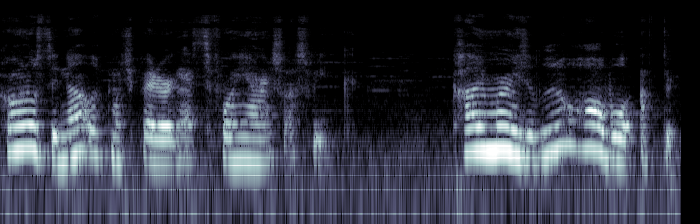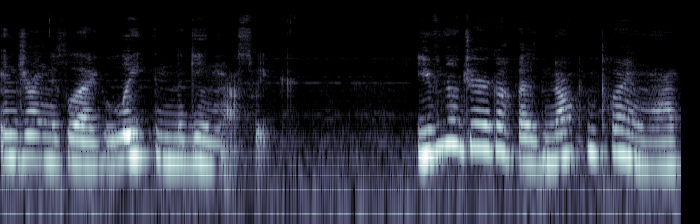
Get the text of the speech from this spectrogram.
Cardinals did not look much better against the 49ers last week. Kyler Murray is a little hobbled after injuring his leg late in the game last week. Even though Jared Goff has not been playing well,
